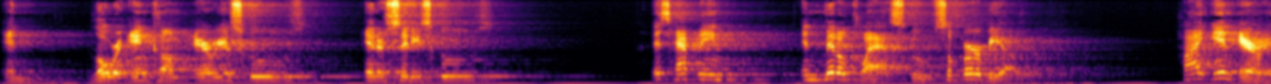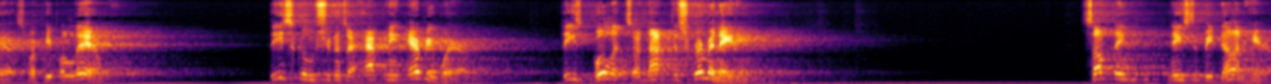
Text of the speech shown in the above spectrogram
in lower income area schools, inner city schools. It's happening in middle class schools, suburbia, high end areas where people live. These school shootings are happening everywhere. These bullets are not discriminating. Something needs to be done here.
